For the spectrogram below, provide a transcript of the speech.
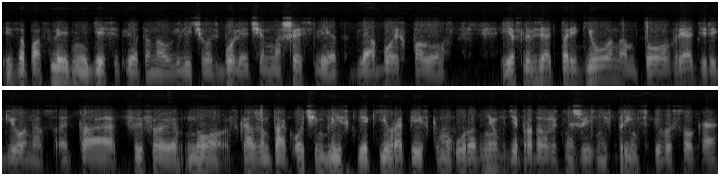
И за последние 10 лет она увеличилась более чем на 6 лет для обоих полов. Если взять по регионам, то в ряде регионов это цифры, ну, скажем так, очень близкие к европейскому уровню, где продолжительность жизни в принципе высокая.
